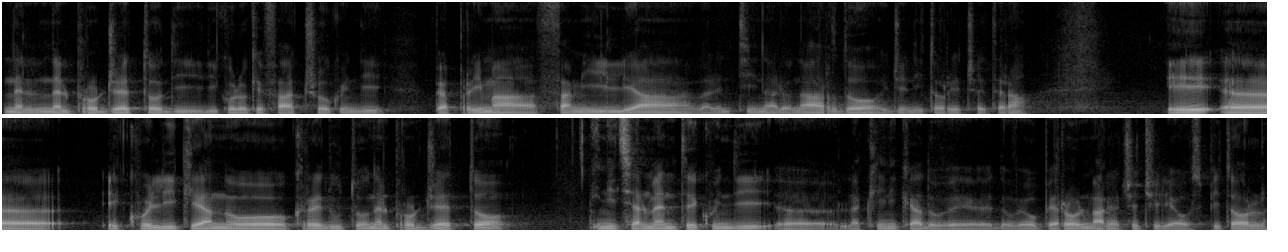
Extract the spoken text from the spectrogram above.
nel, nel progetto di, di, quello che faccio, quindi per prima famiglia, Valentina, Leonardo, i genitori eccetera, e, eh, e quelli che hanno creduto nel progetto inizialmente, quindi eh, la clinica dove, dove opero, il Maria Cecilia Hospital,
